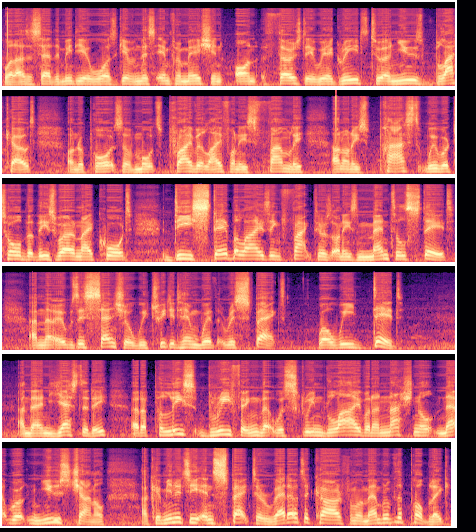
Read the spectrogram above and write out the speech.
Well, as I said, the media was given this information on Thursday. We agreed to a news blackout on reports of Moat's private life, on his family and on his past. We were told that these were, and I quote, destabilizing factors on his mental state and that it was essential we treated him with respect. Well, we did. And then yesterday, at a police briefing that was screened live on a national network news channel, a community inspector read out a card from a member of the public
